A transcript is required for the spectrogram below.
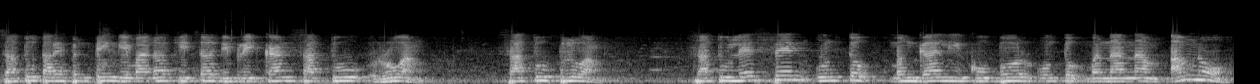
satu tarikh penting di mana kita diberikan satu ruang satu peluang satu lesen untuk menggali kubur untuk menanam AMNO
